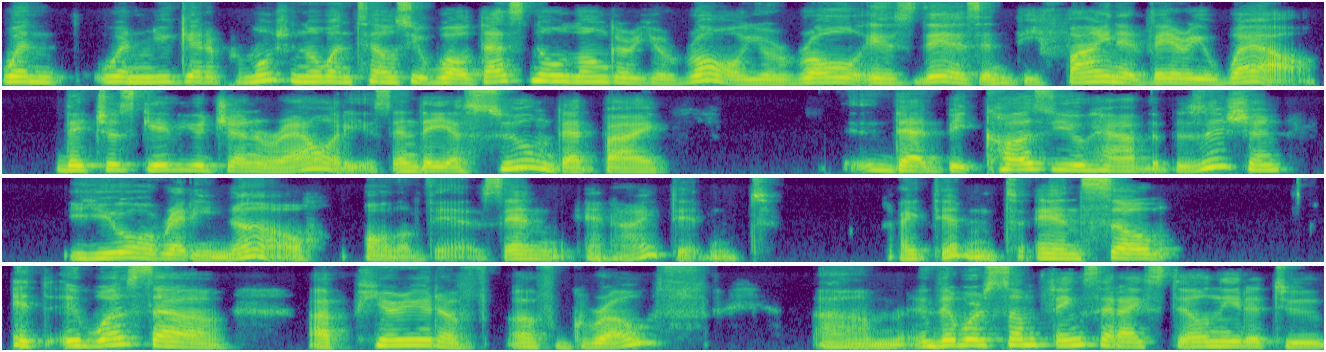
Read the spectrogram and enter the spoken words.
when when you get a promotion no one tells you well that's no longer your role. Your role is this and define it very well. They just give you generalities and they assume that by that because you have the position you already know all of this and and i didn't. I didn't. And so it it was a a period of of growth. Um, there were some things that i still needed to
